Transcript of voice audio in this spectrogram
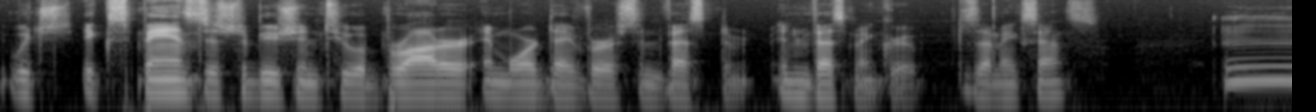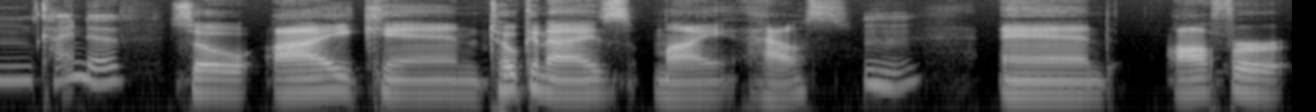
which expands distribution to a broader and more diverse invest- investment group. Does that make sense? Mm, kind of. So I can tokenize my house hmm and offer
